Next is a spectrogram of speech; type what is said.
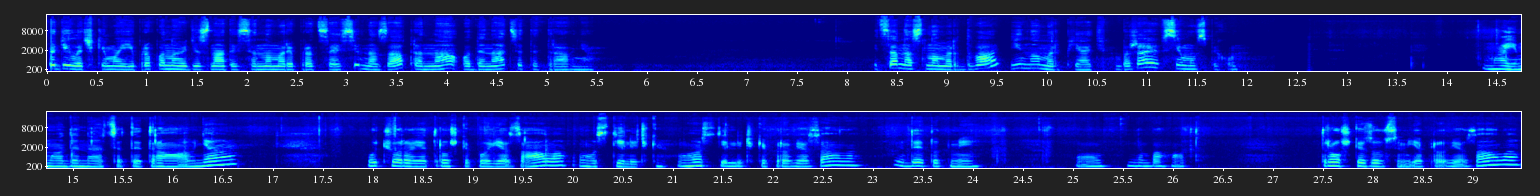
Поділочки мої, пропоную дізнатися номери процесів на завтра на 11 травня. І це в нас номер 2 і номер 5. Бажаю всім успіху! Маємо 11 травня. Учора я трошки пов'язала. Ого, стілечки. Ого, стілечки пров'язала. І де тут мій? О, небагато. Трошки зовсім я пров'язала,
